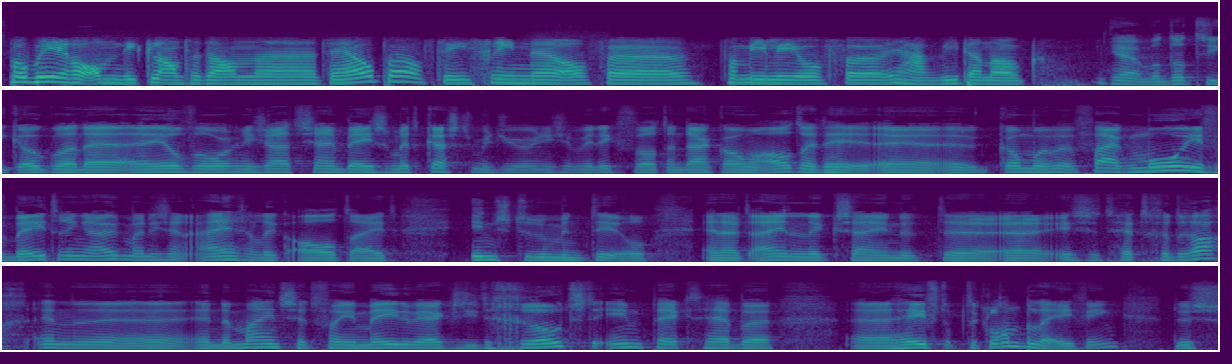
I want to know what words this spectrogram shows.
proberen om die klanten dan te helpen, of die vrienden of familie of ja, wie dan ook. Ja, want dat zie ik ook wel. Uh, heel veel organisaties zijn bezig met customer journeys en weet ik veel wat. En daar komen altijd uh, komen vaak mooie verbeteringen uit, maar die zijn eigenlijk altijd instrumenteel. En uiteindelijk zijn het, is het het gedrag en, en de mindset van je medewerkers die de grootste impact hebben, heeft op de klantbeleving. Dus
